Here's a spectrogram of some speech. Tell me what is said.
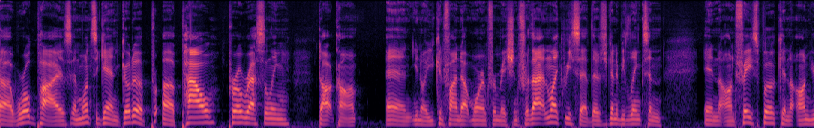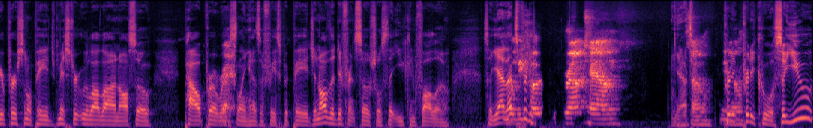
uh, World Pies. And once again, go to uh, powprowrestling.com and you know you can find out more information for that. And like we said, there's going to be links in in on Facebook and on your personal page, Mr. Ooh La La, and also Pow Pro Wrestling has a Facebook page and all the different socials that you can follow. So yeah, that's pretty around town. yeah, So, pretty know. pretty cool. So you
